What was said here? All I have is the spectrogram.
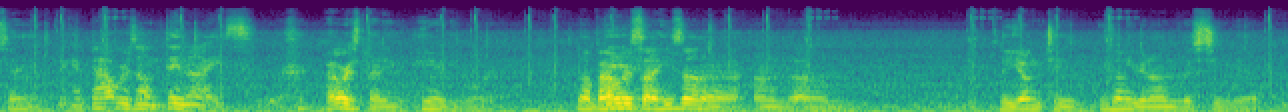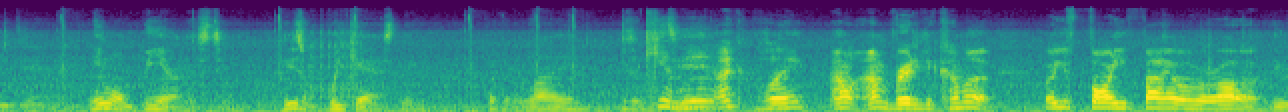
Saying. Thinking Bauer's on thin ice. Bauer's not even here anymore. No, Bauer's Yeah. not. He's on a on the um the young team. He's not even on this team yet. He won't be on this team. He's a weak ass nigga. Fucking lying. He's like, yeah, man, I can play. I'm, I'm ready to come up. Bro, you 45 overall. You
